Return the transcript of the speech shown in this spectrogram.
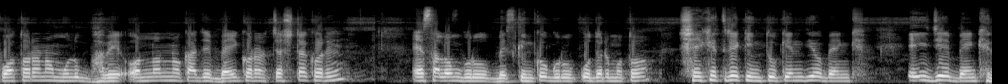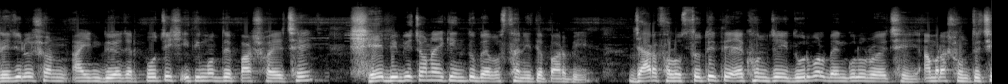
প্রতারণামূলকভাবে অন্যান্য কাজে ব্যয় করার চেষ্টা করে এসালম গ্রুপ, বেসকিমকো গ্রুপ, ওদের মতো। সেক্ষেত্রে কিন্তু কেন্দ্রীয় ব্যাংক, এই যে ব্যাংক রেজুলেশন আইন দুই হাজার পঁচিশ ইতিমধ্যে পাশ হয়েছে, সে বিবেচনায় কিন্তু ব্যবস্থা নিতে পারবে। যার ফলশ্রুতিতে এখন যেই দুর্বল ব্যাংকগুলো রয়েছে, আমরা শুনতেছি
